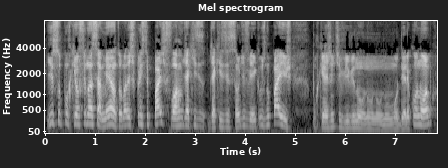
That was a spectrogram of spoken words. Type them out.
Isso porque o financiamento é uma das principais formas de, aquisi de aquisição de veículos no país, porque a gente vive num, modelo econômico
